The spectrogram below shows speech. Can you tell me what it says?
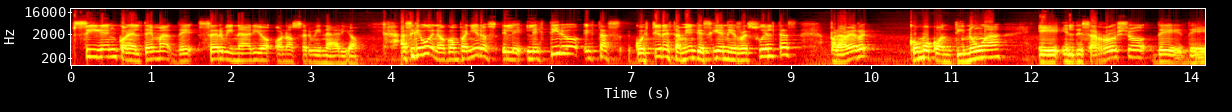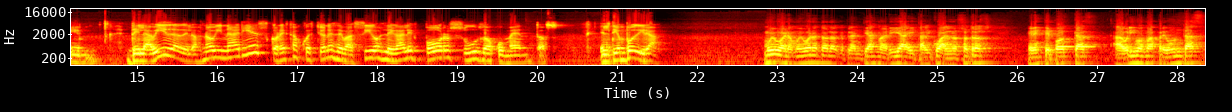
Siguen con el tema de ser binario o no ser binario. Así que bueno, compañeros, les tiro estas cuestiones también que siguen irresueltas para ver cómo continúa eh, el desarrollo de, de, la vida de los no binarios con estas cuestiones de vacíos legales por sus documentos. El tiempo dirá. Muy bueno, muy bueno todo lo que planteas María y tal cual. Nosotros en este podcast abrimos más preguntas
